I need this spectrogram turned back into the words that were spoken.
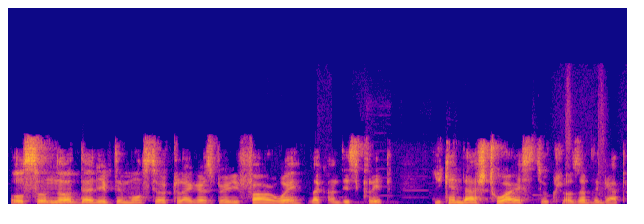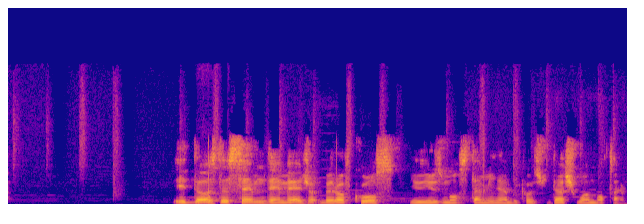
Also note that if the monster claggers very far away, like on this clip, you can dash twice to close up the gap. It does the same damage, but of course, you use more stamina because you dash one more time.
